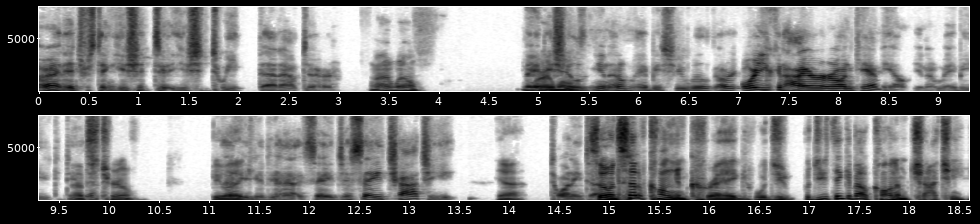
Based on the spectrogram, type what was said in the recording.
All right, interesting. You should t- you should tweet that out to her. I will. Maybe she'll, you know, maybe she will, or or you could hire her on Cameo. You know, maybe you could do That's that. true. Be like, you could ha- say, just say Chachi. Yeah. 20 times. So instead of calling him Craig, would you would you think about calling him Chachi?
